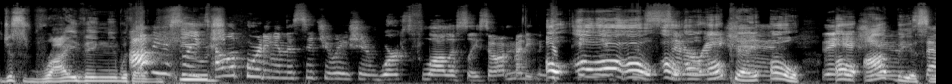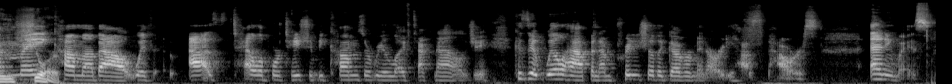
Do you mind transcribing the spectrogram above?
just writhing with a Obviously, huge. teleporting in this situation works flawlessly, so I'm not even Oh, oh, into oh, oh, oh, okay. Oh, oh, obviously, that may sure. come about with as teleportation becomes a real life technology because it will happen. I'm pretty sure the government already has powers. Anyways,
